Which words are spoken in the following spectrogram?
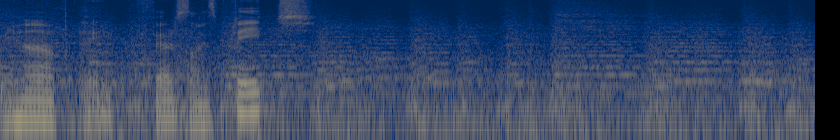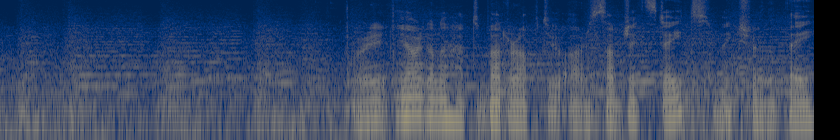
We have a fair-sized fleet. We are gonna have to butter up to our subject state, make sure that they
